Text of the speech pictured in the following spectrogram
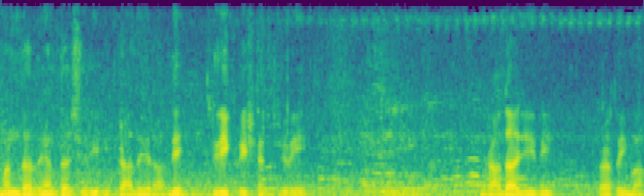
मंदिर के अंदर श्री राधे राधे, श्री कृष्ण श्री राधा जी की प्रतिमा।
